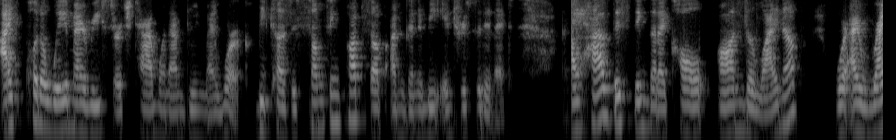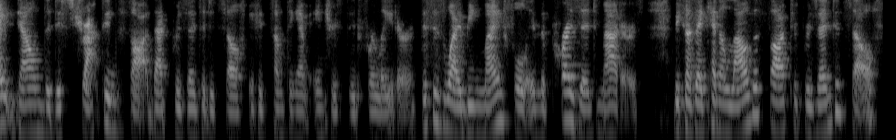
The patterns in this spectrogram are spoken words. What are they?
I put away my research tab when I'm doing my work because if something pops up, I'm going to be interested in it. I have this thing that I call on the lineup where I write down the distracting thought that presented itself if it's something I'm interested for later. This is why being mindful in the present matters because I can allow the thought to present itself,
